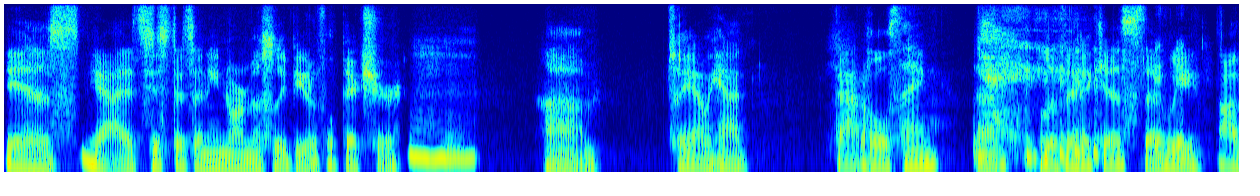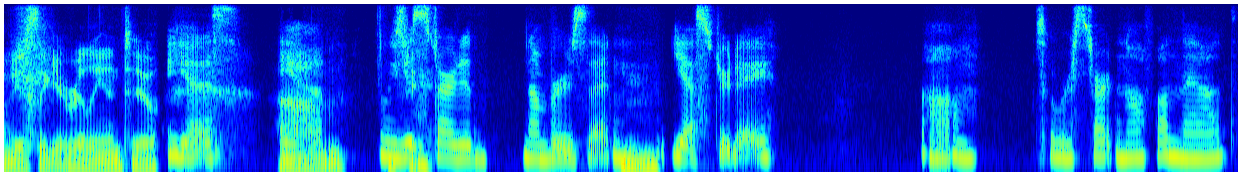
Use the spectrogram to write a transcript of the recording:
is yeah, it's just it's an enormously beautiful picture. Um, so yeah, we had that whole thing, that Leviticus that we obviously get really into. Yes. Yeah. Um, we just see. started numbers then yesterday. Um, so we're starting off on that.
